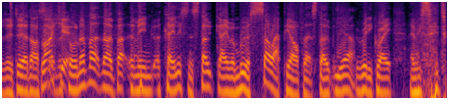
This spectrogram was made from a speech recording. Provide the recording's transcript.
was doing, I was like it. corner, but no, but I mean, okay, listen, Stoke game, and we were so happy after that Stoke. Yeah, really great. And we said,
